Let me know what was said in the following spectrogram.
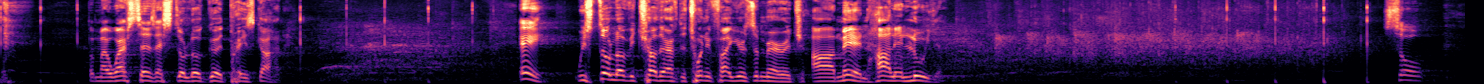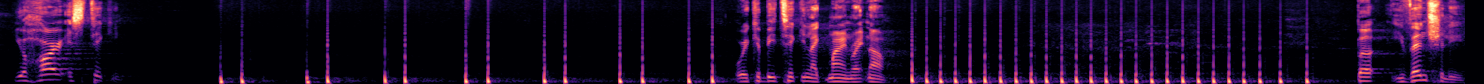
but my wife says I still look good. Praise God. Hey, we still love each other after 25 years of marriage. Amen. Hallelujah. So your heart is ticking. Or it could be ticking like mine right now. But eventually,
